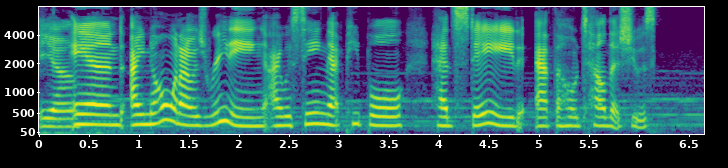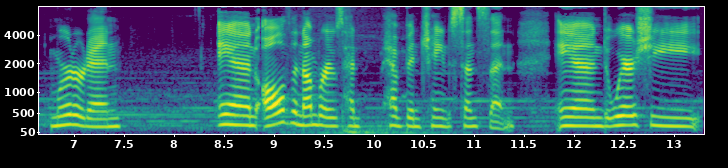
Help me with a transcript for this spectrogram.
Yeah. And I know when I was reading, I was seeing that people had stayed at the hotel that she was murdered in, and all of the numbers had have been changed since then. And where she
